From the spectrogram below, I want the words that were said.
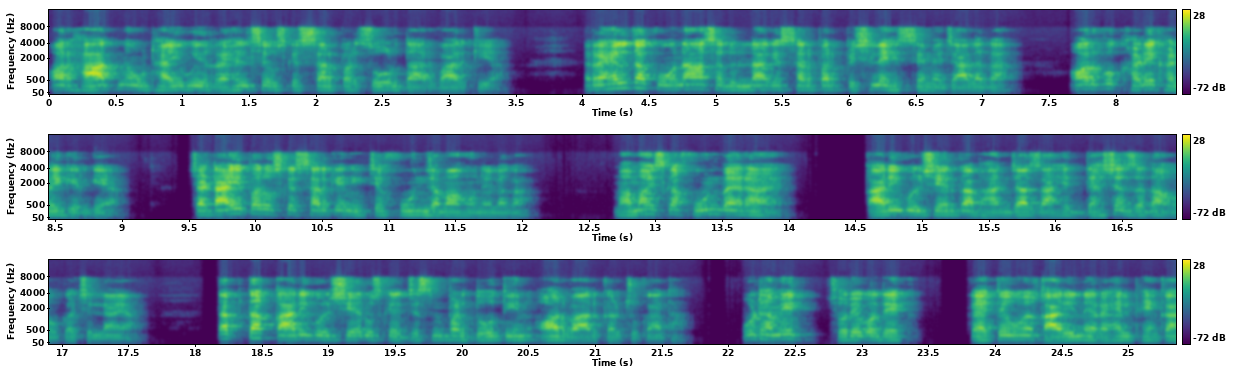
اور ہاتھ میں اٹھائی ہوئی رحل سے اس کے سر پر زوردار وار کیا۔ رحل کا کونا اسد اللہ کے سر پر پچھلے حصے میں جا لگا اور وہ کھڑے کھڑے گر گیا۔ چٹائی پر اس کے سر کے نیچے خون جمع ہونے لگا۔ ماما اس کا خون بہ رہا ہے۔ قاری گلشیر کا بھانجا زاہد دہشت زدہ ہو کر چلایا۔ تب تک قاری گلشیر اس کے جسم پر دو تین اور وار کر چکا تھا۔ اٹھ حمید، چھوڑے کو دیکھ۔ کہتے ہوئے قاری نے رحل پھینکا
